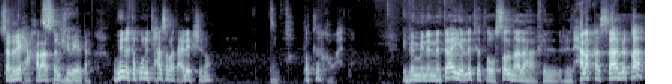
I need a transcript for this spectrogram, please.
سرحها خلاص صحيح. تمشي بيتك وهنا تكون اتحسبت عليك شنو؟ طلقة تطليقة واحدة إذا من النتائج التي توصلنا لها في في الحلقة السابقة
